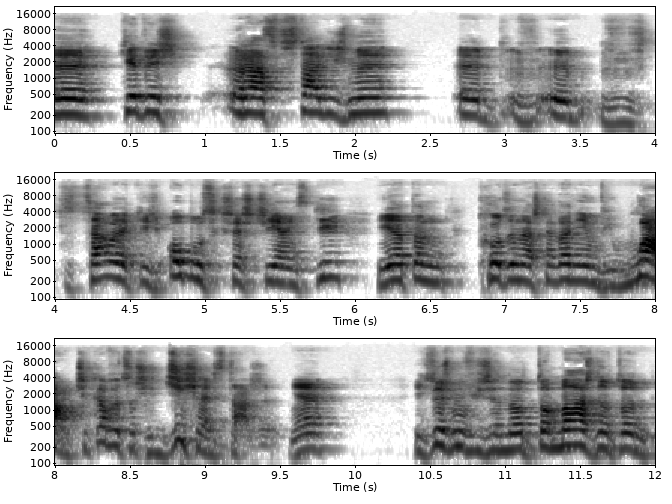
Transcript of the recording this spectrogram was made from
E, kiedyś raz wstaliśmy e, w, w, w, cały jakiś obóz chrześcijański i ja tam chodzę na śniadanie i mówię, wow, ciekawe co się dzisiaj zdarzy, nie? I ktoś mówi, że no to masz, no to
